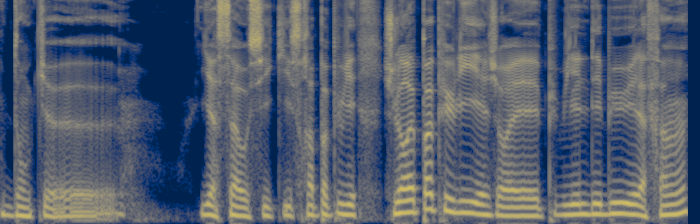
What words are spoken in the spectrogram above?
Donc il y a ça aussi qui sera pas publié. Je l'aurais pas publié, j'aurais publié le début et la fin.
